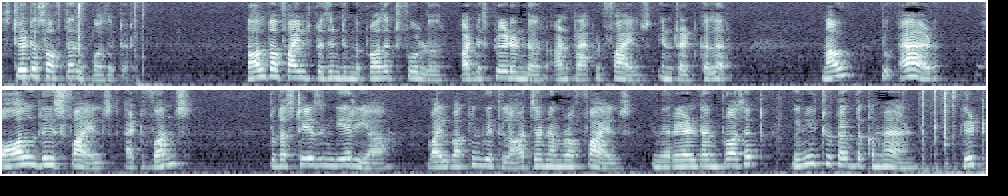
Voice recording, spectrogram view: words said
status of the repository. All the files present in the project folder are displayed under untracked files in red color. Now to add all these files at once to the staging area while working with larger number of files in a real-time project, we need to type the command git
